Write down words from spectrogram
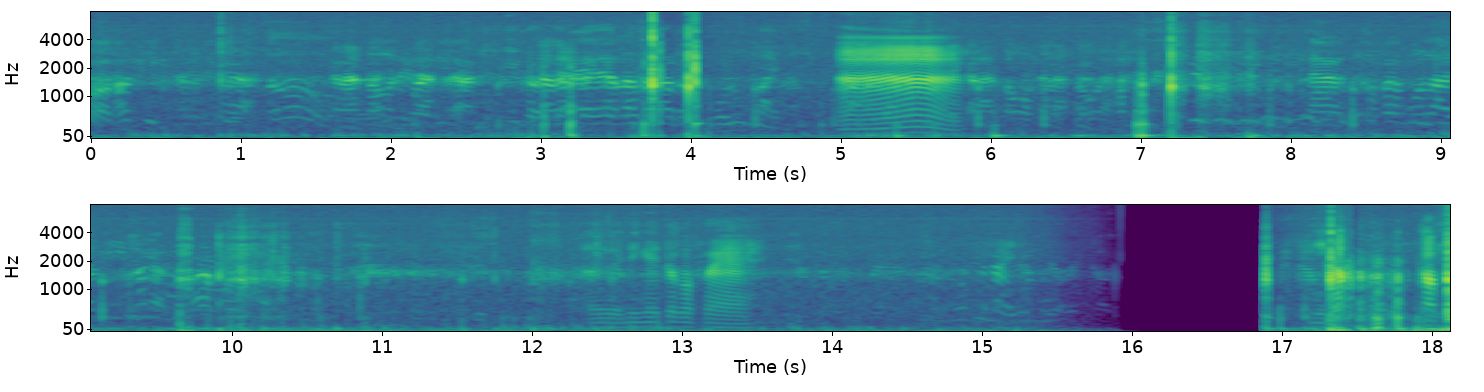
ก่อนเขาจิกอะไรเนี่ยกาลาโต้เลยที่หลัง อ่า กาลาโต้กาลาโต้อะกาแฟโบราณจริงๆอะ เออนี่ไงตัวกาแฟ นี่ครับ กาแฟ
